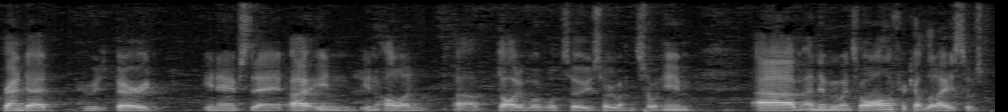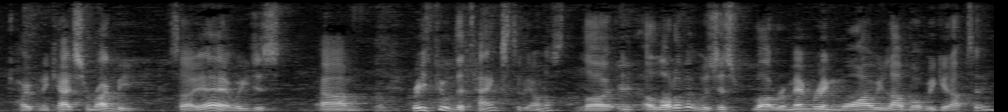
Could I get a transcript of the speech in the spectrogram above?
granddad who is buried in Amsterdam, uh, in in Holland, uh, died in World War Two. So we went and saw him, um, and then we went to Ireland for a couple of days. So I was hoping to catch some rugby. So yeah, we just um, refilled the tanks. To be honest, like a lot of it was just like remembering why we love what we get up to,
